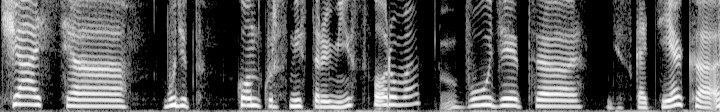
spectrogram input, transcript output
часть, будет конкурс мистер и мисс форума. Будет э, дискотека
